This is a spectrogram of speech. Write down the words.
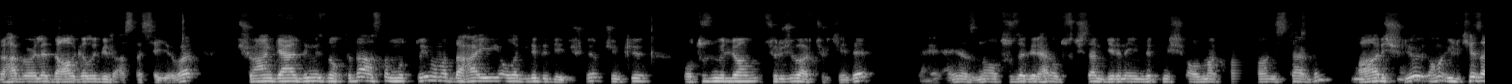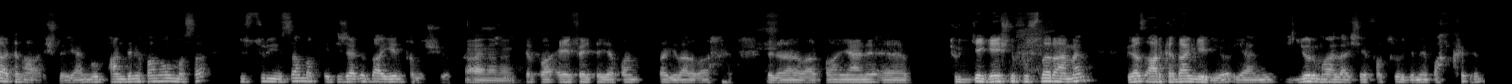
daha böyle dalgalı bir aslında seyir var. Şu an geldiğimiz noktada aslında mutluyum ama daha iyi olabilirdi diye düşünüyorum. Çünkü 30 milyon sürücü var Türkiye'de. Yani en azından 30'da bir her 30 kişiden birine indirtmiş olmak falan isterdim. Ağır işliyor ama ülke zaten ağır işliyor. Yani bu pandemi falan olmasa bir sürü insan bak e-ticarette daha yeni tanışıyor. Aynen öyle. İlk defa EFT yapan dayılar var, dedeler var falan. Yani e, Türkiye genç nüfusuna rağmen biraz arkadan geliyor. Yani gidiyorum hala şey fatura ödemeye banka ödemeye.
